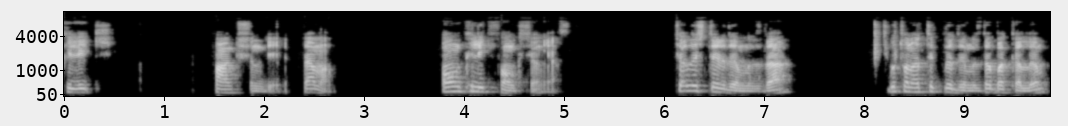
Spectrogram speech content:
click function diyelim. Tamam onClick fonksiyon yaz. Çalıştırdığımızda butona tıkladığımızda bakalım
